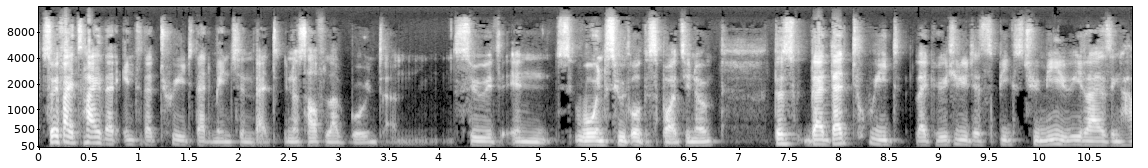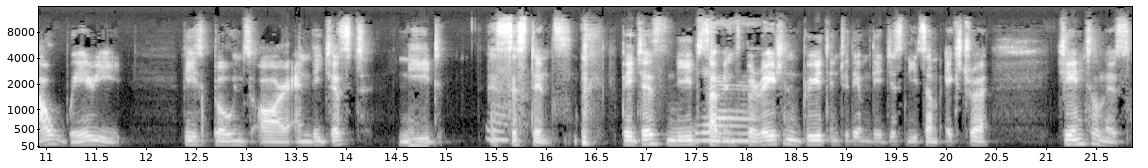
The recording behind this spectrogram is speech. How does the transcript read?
so if i tie that into that tweet that mentioned that you know self-love won't um, soothe in won't soothe all the spots you know this that that tweet like literally just speaks to me realizing how weary these bones are and they just need Yeah. assistance they just need some inspiration breathed into them they just need some extra gentleness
